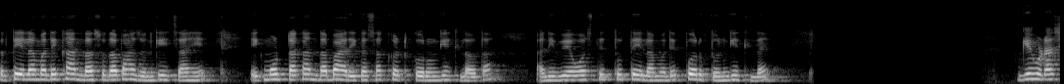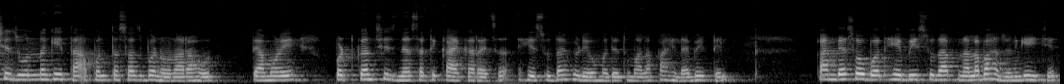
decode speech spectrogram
तर तेलामध्ये कांदासुद्धा भाजून घ्यायचा आहे. एक मोठा कांदा बारीक असा कट करून घेतला होता आणि व्यवस्थित तो तेलामध्ये परतून घेतला आहे घेवडा शिजवून न घेता आपण तसाच बनवणार आहोत. त्यामुळे पटकन शिजण्यासाठी काय करायचं हे सुद्धा व्हिडिओमध्ये तुम्हाला पाहायला भेटेल. कांद्यासोबत हे बीसुद्धा आपणाला भाजून घ्यायचे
